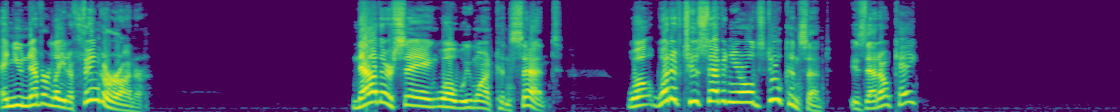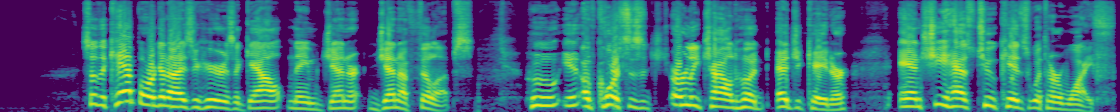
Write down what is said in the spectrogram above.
and you never laid a finger on her. Now they're saying, well, we want consent. Well, what if two seven year olds do consent? Is that okay? So the camp organizer here is a gal named Jenna, Jenna Phillips, who, of course, is an early childhood educator, and she has two kids with her wife.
